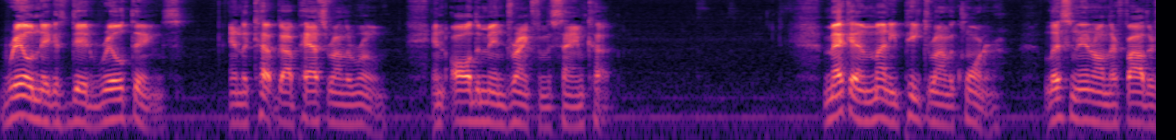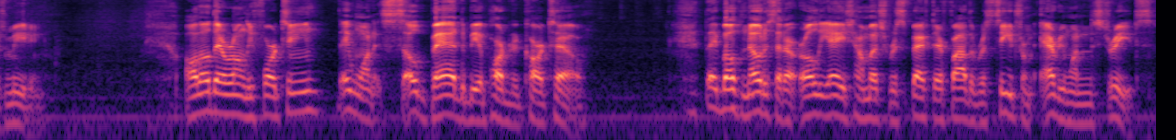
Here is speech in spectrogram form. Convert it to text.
Real niggas did real things, and the cup got passed around the room, and all the men drank from the same cup. Mecca and Money peeked around the corner, listening in on their father's meeting. Although they were only 14, they wanted so bad to be a part of the cartel. They both noticed at an early age how much respect their father received from everyone in the streets.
